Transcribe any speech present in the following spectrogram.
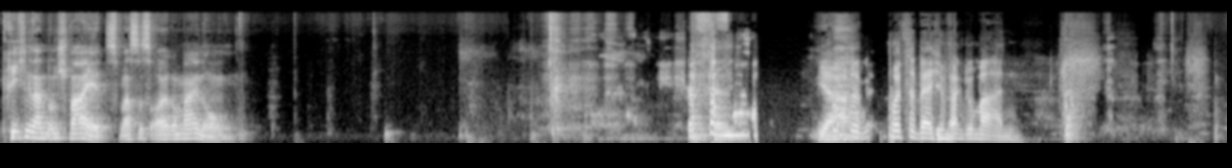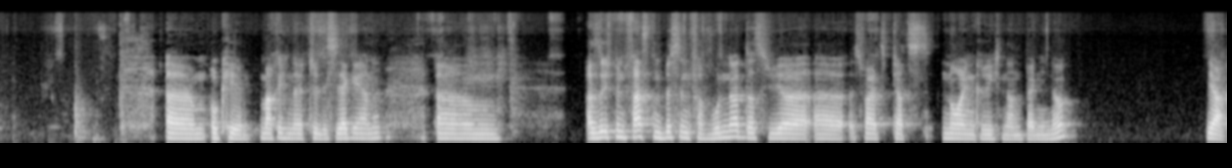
Griechenland und Schweiz, was ist eure Meinung? ja. Purzelbärchen, fang du mal an. Ähm, okay, mache ich natürlich sehr gerne. Ähm, also ich bin fast ein bisschen verwundert, dass wir, äh, es war jetzt Platz 9 Griechenland, Benny, ne? Ja,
